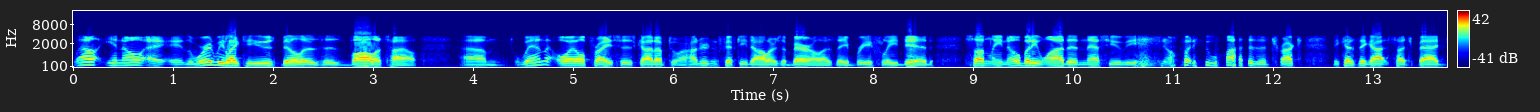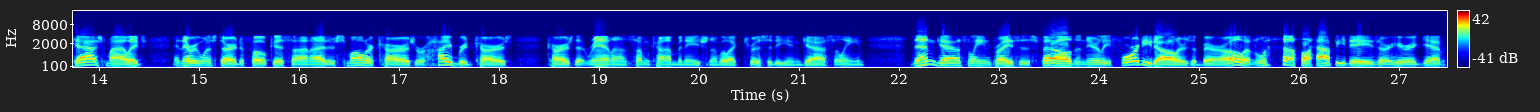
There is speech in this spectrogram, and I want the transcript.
Well, you know, uh, the word we like to use, Bill, is is volatile. Um, when oil prices got up to $150 a barrel, as they briefly did, suddenly nobody wanted an SUV, nobody wanted a truck because they got such bad gas mileage, and everyone started to focus on either smaller cars or hybrid cars, cars that ran on some combination of electricity and gasoline. Then gasoline prices fell to nearly $40 a barrel, and well, happy days are here again.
